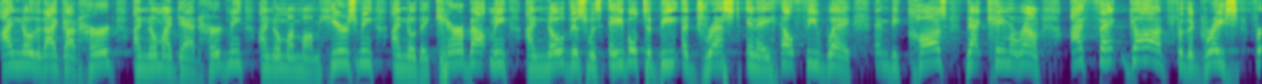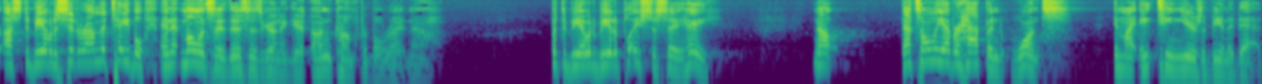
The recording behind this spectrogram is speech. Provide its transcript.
I know that I got heard. I know my dad heard me. I know my mom hears me. I know they care about me. I know this was able to be addressed in a healthy way. And because that came around, I thank God for the grace for us to be able to sit around the table and at moments say, this is going to get uncomfortable right now but to be able to be at a place to say, hey, now that's only ever happened once in my 18 years of being a dad.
